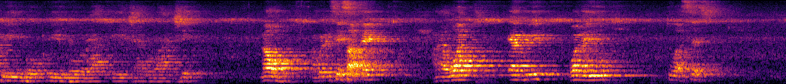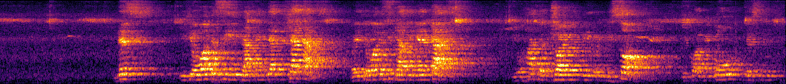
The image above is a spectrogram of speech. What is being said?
Kribo, Kribo, Rake Jawaje. Now, I'm going to say something. And I want every one of you to assist. This, if you want to see Black Indian dance, but if you want to see Black Indian dance, you have to join with me with the song. Because we go listen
